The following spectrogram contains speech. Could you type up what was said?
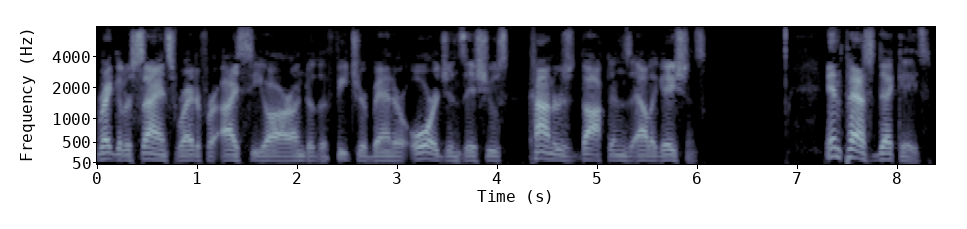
regular science writer for ICR under the feature banner Origins Issues, counters Dawkins' allegations. In past decades,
